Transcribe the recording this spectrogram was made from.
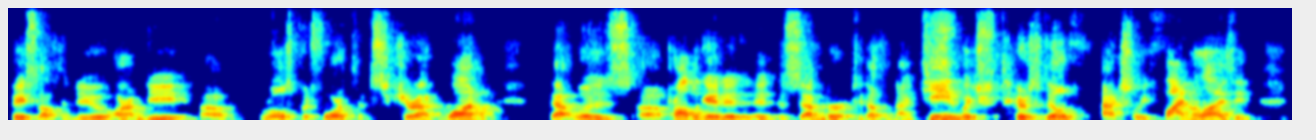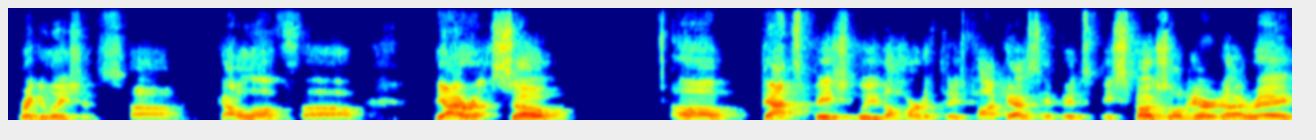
based off the new RMD uh, rules put forth in Secure Act 1 that was uh, promulgated in December 2019, which they're still actually finalizing regulations. Um, gotta love uh, the IRS. So um, that's basically the heart of today's podcast. If it's a spousal inherited IRA,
